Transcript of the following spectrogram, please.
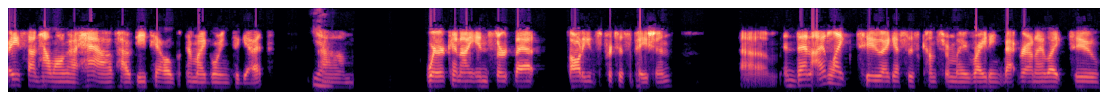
based on how long I have, how detailed am I going to get? Yeah. Um, where can I insert that audience participation? Um, and then I like to, I guess this comes from my writing background, I like to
